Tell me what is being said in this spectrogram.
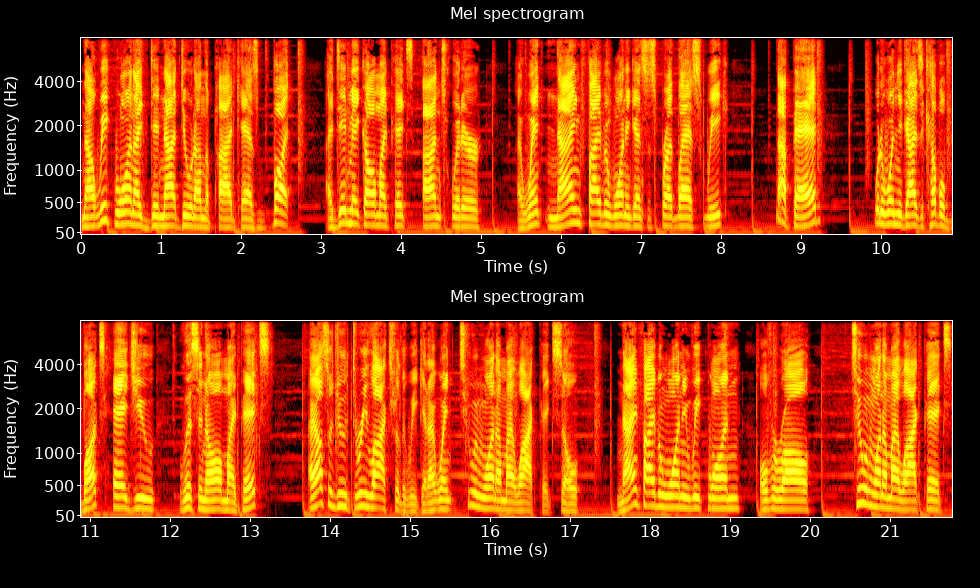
Now, week one, I did not do it on the podcast, but I did make all my picks on Twitter. I went 9 5 and 1 against the spread last week. Not bad. Would have won you guys a couple bucks had you listen to all my picks. I also do three locks for the week, and I went 2 and 1 on my lock picks. So 9 5 and 1 in week one overall, 2 and 1 on my lock picks.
